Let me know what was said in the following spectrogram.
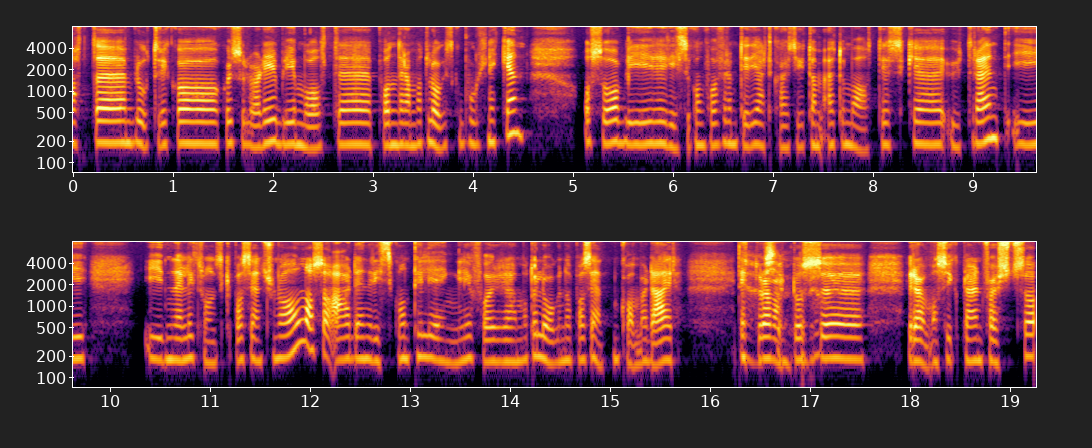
at eh, blodtrykk og kolesterolverdier blir målt på den revmatologiske poliklinikken, og så blir risikoen for fremtidig hjerte-karsykdom automatisk utregnet i, i den elektroniske pasientjournalen, og så er den risikoen tilgjengelig for revmatologen når pasienten kommer der. Er Etter å ha vært hos uh, revmasykepleieren først. Så,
